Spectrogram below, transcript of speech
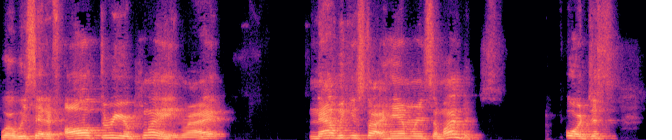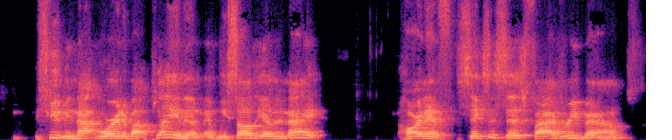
where we said if all three are playing, right? Now we can start hammering some unders or just, excuse me, not worried about playing them. And we saw the other night, Harden had six assists, five rebounds,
